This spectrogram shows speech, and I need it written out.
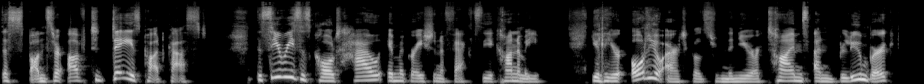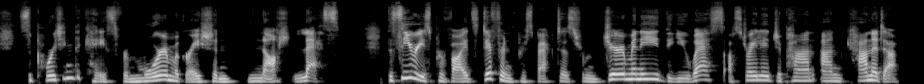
the sponsor of today's podcast. The series is called How Immigration Affects the Economy. You'll hear audio articles from the New York Times and Bloomberg supporting the case for more immigration, not less. The series provides different perspectives from Germany, the US, Australia, Japan, and Canada.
